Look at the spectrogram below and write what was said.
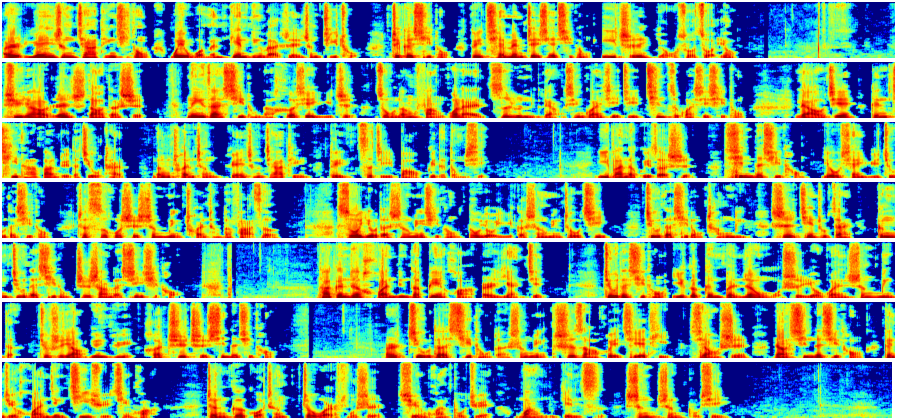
而原生家庭系统为我们奠定了人生基础，这个系统对前面这些系统一直有所左右。需要认识到的是。内在系统的和谐一致，总能反过来滋润两性关系及亲子关系系统，了结跟其他伴侣的纠缠，能传承原生家庭对自己宝贵的东西。一般的规则是，新的系统优先于旧的系统，这似乎是生命传承的法则。所有的生命系统都有一个生命周期，旧的系统成立是建筑在更旧的系统之上的新系统。它跟着环境的变化而演进。旧的系统一个根本任务是有关生命的，就是要孕育和支持新的系统。而旧的系统的生命迟早会解体消失，让新的系统根据环境继续进化。整个过程周而复始，循环不绝，万物因此生生不息。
